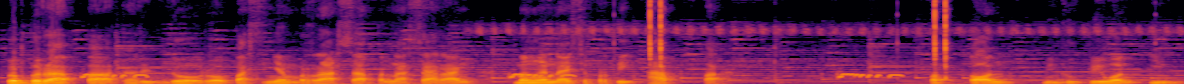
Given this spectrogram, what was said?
Beberapa dari Ndoro pastinya merasa penasaran mengenai seperti apa weton Minggu Kliwon ini.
